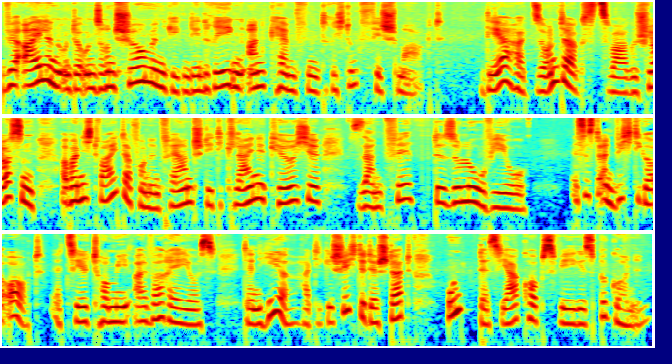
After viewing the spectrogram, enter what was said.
Wir eilen unter unseren Schirmen gegen den Regen ankämpfend Richtung Fischmarkt. Der hat sonntags zwar geschlossen, aber nicht weit davon entfernt steht die kleine Kirche San Fith de Solovio, es ist ein wichtiger Ort, erzählt Tommy Alvarejos, denn hier hat die Geschichte der Stadt und des Jakobsweges begonnen.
